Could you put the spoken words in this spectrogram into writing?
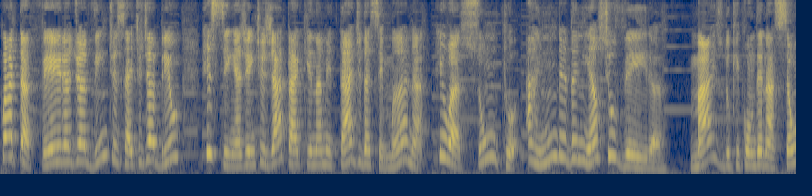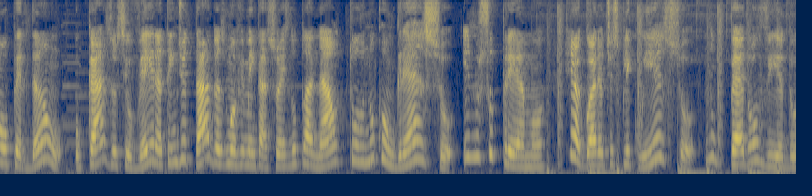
Quarta-feira, dia 27 de abril, e sim, a gente já tá aqui na metade da semana e o assunto ainda é Daniel Silveira. Mais do que condenação ou perdão, o caso Silveira tem ditado as movimentações no Planalto, no Congresso e no Supremo. E agora eu te explico isso no pé do ouvido.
